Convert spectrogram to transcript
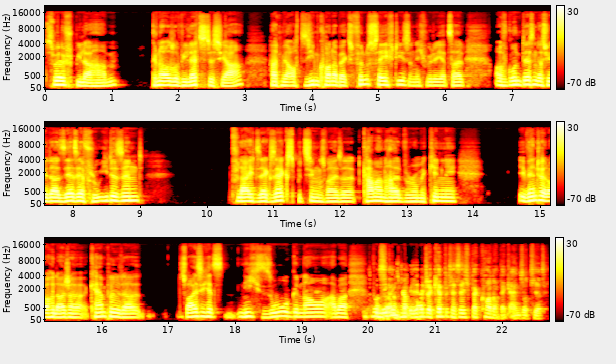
zwölf Spieler haben. Genauso wie letztes Jahr hatten wir auch sieben Cornerbacks, fünf Safeties und ich würde jetzt halt aufgrund dessen, dass wir da sehr, sehr fluide sind, vielleicht 6-6, beziehungsweise kann man halt Verone McKinley, eventuell auch Elijah Campbell, da das weiß ich jetzt nicht so genau, aber ich muss sagen, ich habe Elijah Campbell tatsächlich bei Cornerback einsortiert.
